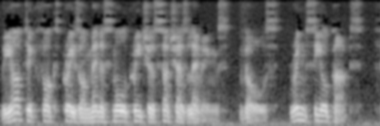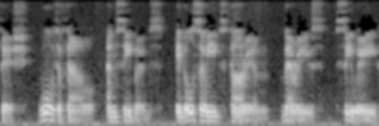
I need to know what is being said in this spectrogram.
The Arctic fox preys on many small creatures such as lemmings, voles, ringed seal pups, fish, waterfowl, and seabirds. It also eats carrion, berries, seaweed,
